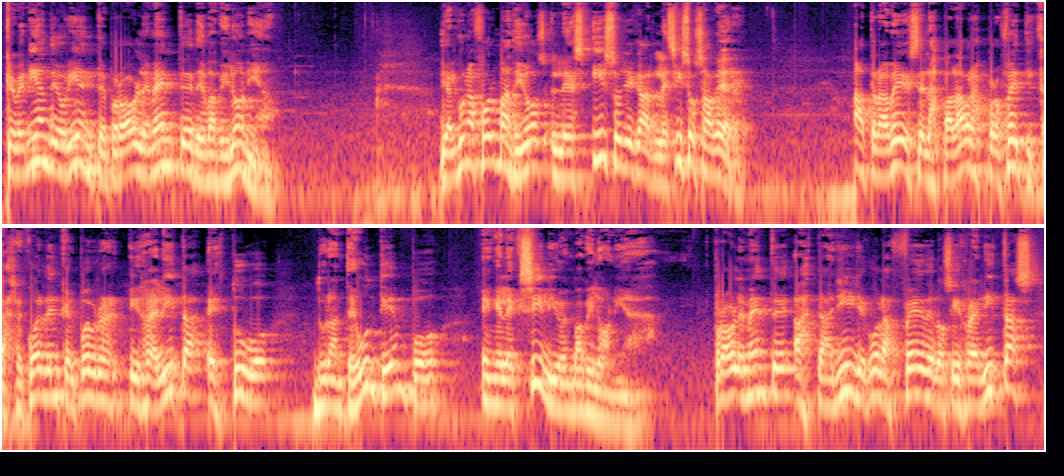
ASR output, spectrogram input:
que venían de Oriente, probablemente de Babilonia, de alguna forma Dios les hizo llegar, les hizo saber a través de las palabras proféticas. Recuerden que el pueblo israelita estuvo durante un tiempo en el exilio en Babilonia. Probablemente hasta allí llegó la fe de los israelitas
